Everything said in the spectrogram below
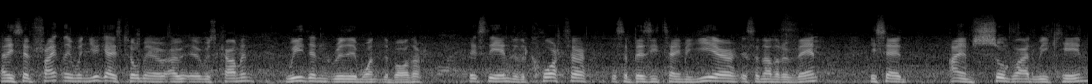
And he said, frankly, when you guys told me it uh, was coming, we didn't really want the bother. It's the end of the quarter, it's a busy time of year, it's another event. He said, I am so glad we came,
